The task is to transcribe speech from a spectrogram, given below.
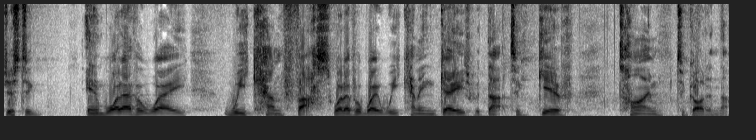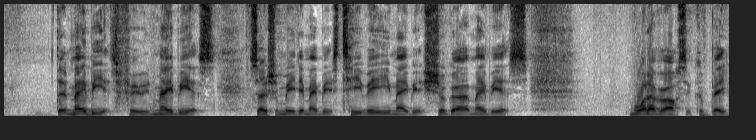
just to, in whatever way we can fast, whatever way we can engage with that, to give time to God in that. That maybe it's food, maybe it's social media, maybe it's TV, maybe it's sugar, maybe it's whatever else it could be.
